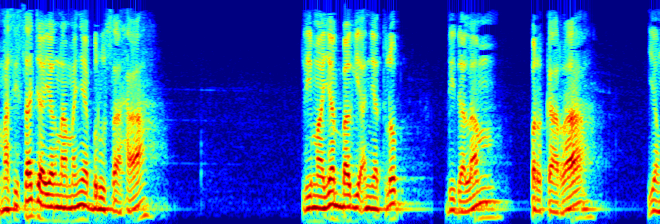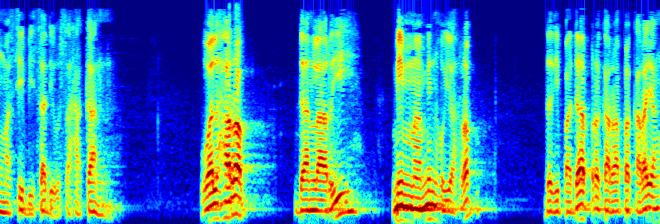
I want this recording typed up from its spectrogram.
masih saja yang namanya berusaha lima yang bagi an di dalam perkara yang masih bisa diusahakan. Wal harab dan lari mimma minhu yahrab daripada perkara-perkara yang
